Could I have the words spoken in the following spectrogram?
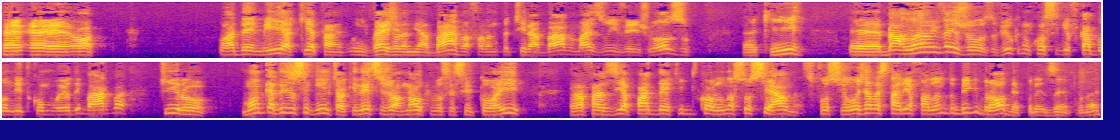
É, é, ó, o Ademir aqui tá com inveja da minha barba, falando para tirar a barba, mais um invejoso aqui. É, é um invejoso, viu que não conseguiu ficar bonito como eu de barba, tirou. Mônica diz o seguinte, ó, que nesse jornal que você citou aí, ela fazia parte da equipe de coluna social, né? Se fosse hoje, ela estaria falando do Big Brother, por exemplo, né?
